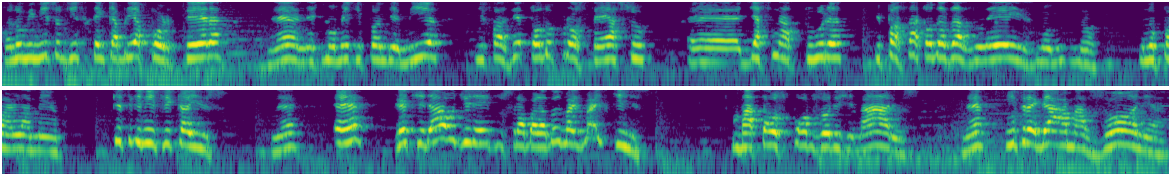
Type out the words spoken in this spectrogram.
Quando o ministro disse que tem que abrir a porteira, né, nesse momento de pandemia, e fazer todo o processo é, de assinatura e passar todas as leis no, no, no parlamento. O que significa isso? Né? É retirar o direito dos trabalhadores, mas mais que isso, matar os povos originários, né? entregar a Amazônia,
